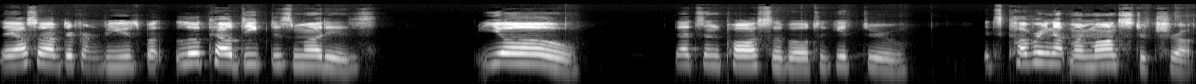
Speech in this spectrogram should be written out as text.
they also have different views, but look how deep this mud is. Yo! That's impossible to get through. It's covering up my monster truck.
